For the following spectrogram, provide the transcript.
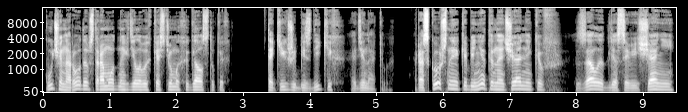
куча народа в старомодных деловых костюмах и галстуках, таких же бездиких, одинаковых. Роскошные кабинеты начальников, залы для совещаний,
